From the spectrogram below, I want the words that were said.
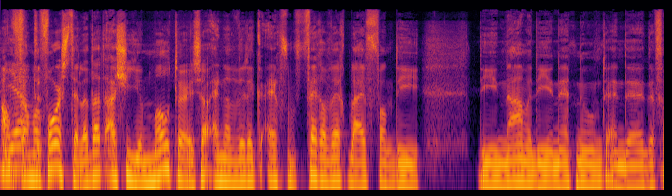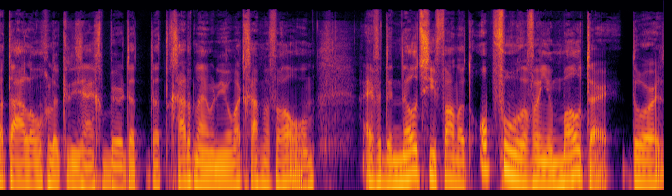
ik Ja. kan me voorstellen dat als je je motor zo... En dan wil ik even verre weg blijven van die, die namen die je net noemt en de, de fatale ongelukken die zijn gebeurd. Dat, dat gaat het mij maar niet om, maar het gaat me vooral om. Even de notie van het opvoeren van je motor door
